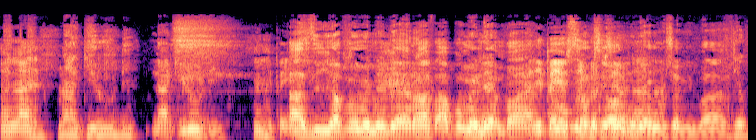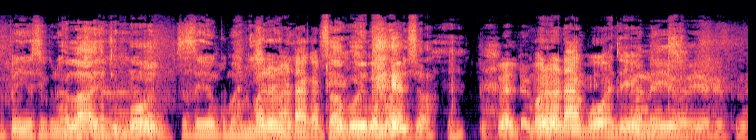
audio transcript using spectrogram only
Wallahi. na akirudi. Na akirudi azi hapo umenendea rafa hapo umeendea mbaya. Anipe hiyo siku msee wangu umeangusha vibaya. Ndio kupea hiyo siku na wala ya kucheza- sasa hiyo kumaanisha bado nataka tu sabo inamaanisha? Bado nataka kuonja hiyo Mbona hiyo hiyo replay?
